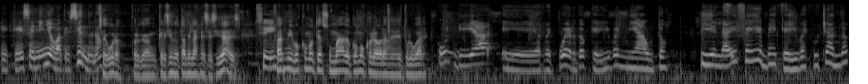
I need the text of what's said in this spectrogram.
que, que ese niño va creciendo, ¿no? Seguro, porque van creciendo también las necesidades. Sí. Fatmi, ¿vos cómo te has sumado? ¿Cómo colaboras desde tu lugar? Un día eh, recuerdo que iba en mi auto y en la FM que iba escuchando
